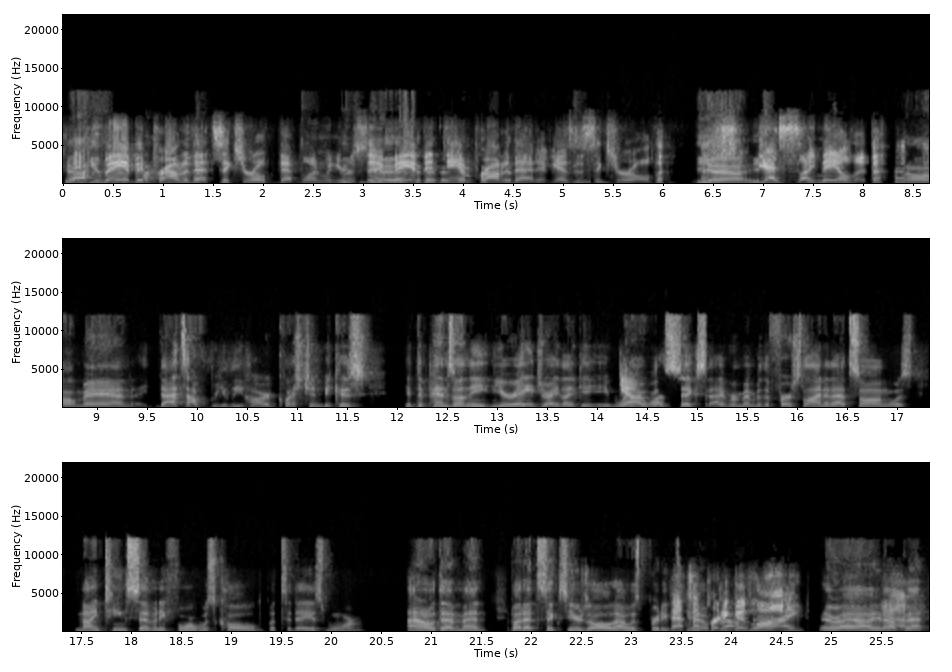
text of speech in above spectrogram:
Yeah. And you may have been proud of that six year old, that one when you were six, yeah. may have been damn proud of that as a six year old. Yeah. yes, I nailed it. oh, man. That's a really hard question because it depends on the your age, right? Like when yeah. I was six, I remember the first line of that song was 1974 was cold, but today is warm. I don't know what that meant, but at six years old, I was pretty. That's you know, a pretty good line. Yeah, you're not bad.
